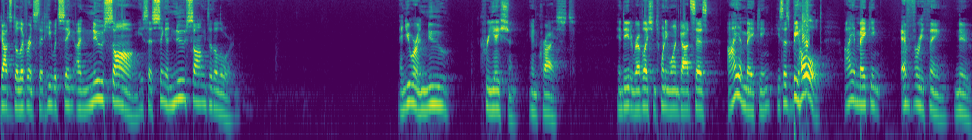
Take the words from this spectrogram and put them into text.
God's deliverance that he would sing a new song. He says, Sing a new song to the Lord. And you are a new creation in Christ. Indeed, in Revelation 21, God says, I am making, He says, Behold, I am making everything new.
